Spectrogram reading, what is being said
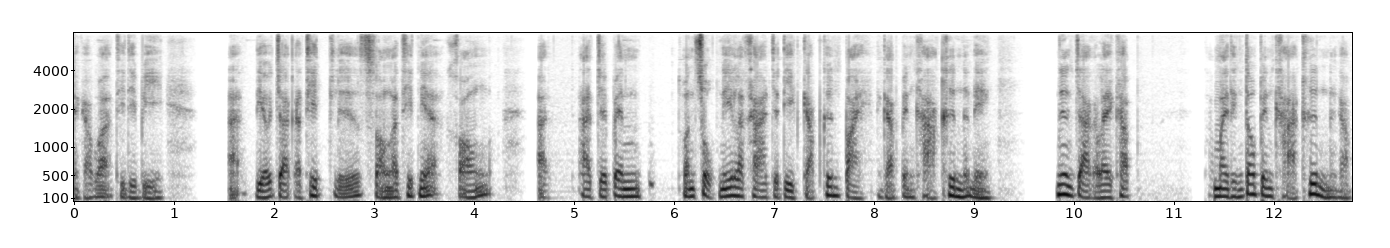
นะครับว่า TTB เดี๋ยวจากอาทิตย์หรือ 2 อาทิตย์เนี้ยของอาจอาจจะเป็นวันศุกร์นี้ราคาจะดีดกลับขึ้นไปนะครับเป็นขาขึ้นนั่นเอง เนื่องจากอะไรครับทำไมถึงต้องเป็นขาขึ้นนะครับ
